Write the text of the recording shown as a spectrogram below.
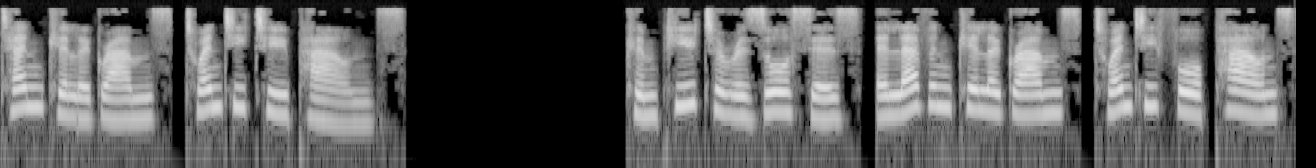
10 kilograms 22 pounds. Computer resources 11 kilograms 24 pounds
